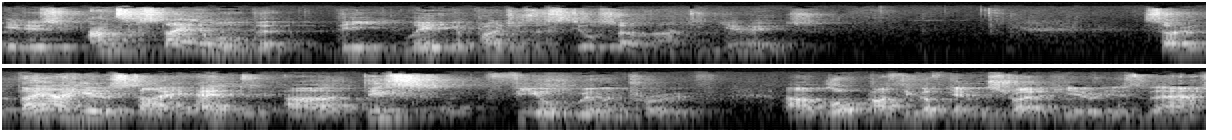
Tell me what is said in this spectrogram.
it is unsustainable that the leading approaches are still so hard to use. So they are here to stay, and uh, this field will improve. Uh, what I think I've demonstrated here is that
